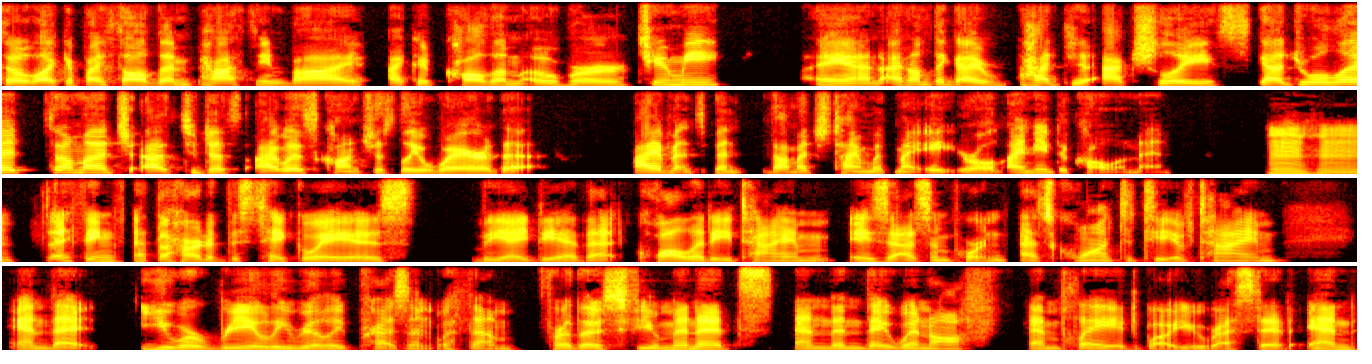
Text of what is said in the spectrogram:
So, like, if I saw them passing by, I could call them over to me. And I don't think I had to actually schedule it so much as to just, I was consciously aware that I haven't spent that much time with my eight year old. I need to call him in. Mm-hmm. I think at the heart of this takeaway is the idea that quality time is as important as quantity of time and that you were really, really present with them for those few minutes. And then they went off and played while you rested. And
